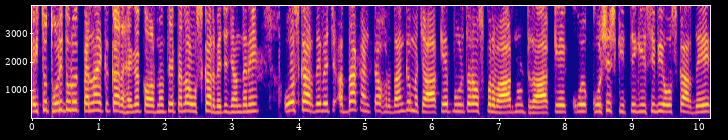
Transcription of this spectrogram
ਇੱਥੋਂ ਥੋੜੀ ਦੂਰ ਪਹਿਲਾਂ ਇੱਕ ਘਰ ਹੈਗਾ ਕਾਰਨਰ ਤੇ ਪਹਿਲਾਂ ਉਸ ਘਰ ਵਿੱਚ ਜਾਂਦੇ ਨੇ। ਉਸ ਘਰ ਦੇ ਵਿੱਚ ਅੱਧਾ ਘੰਟਾ ਹੁਰਦੰਗ ਮਚਾ ਕੇ ਪੂਰੀ ਤਰ੍ਹਾਂ ਉਸ ਪਰਿਵਾਰ ਨੂੰ ਡਰਾ ਕੇ ਕੋ- ਕੋਸ਼ਿਸ਼ ਕੀਤੀ ਗਈ ਸੀ ਵੀ ਉਸ ਘਰ ਦੇ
